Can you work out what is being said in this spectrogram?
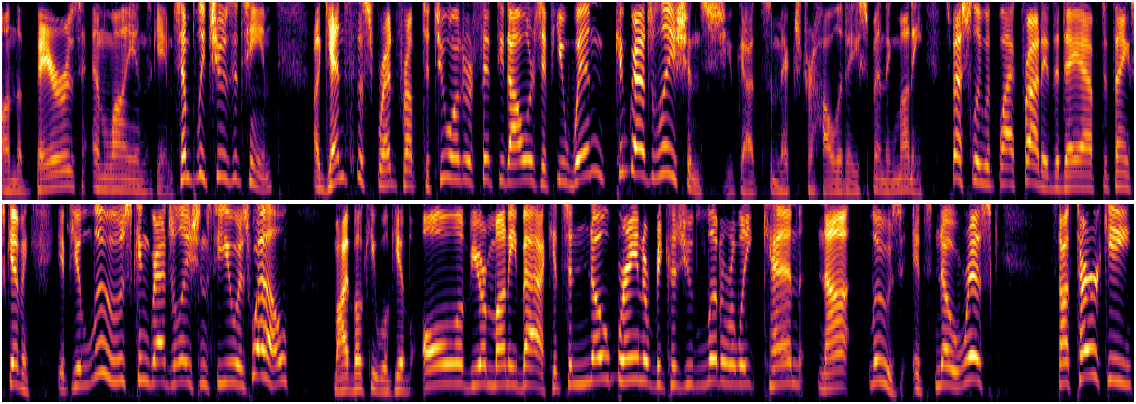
on the Bears and Lions game. Simply choose a team against the spread for up to $250. If you win, congratulations. You've got some extra holiday spending money, especially with Black Friday, the day after Thanksgiving. If you lose, congratulations to you as well. MyBookie will give all of your money back. It's a no brainer because you literally cannot lose. It's no risk. It's not turkey.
